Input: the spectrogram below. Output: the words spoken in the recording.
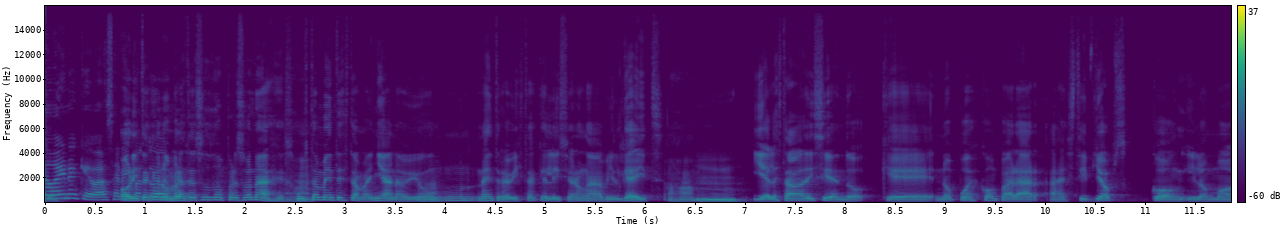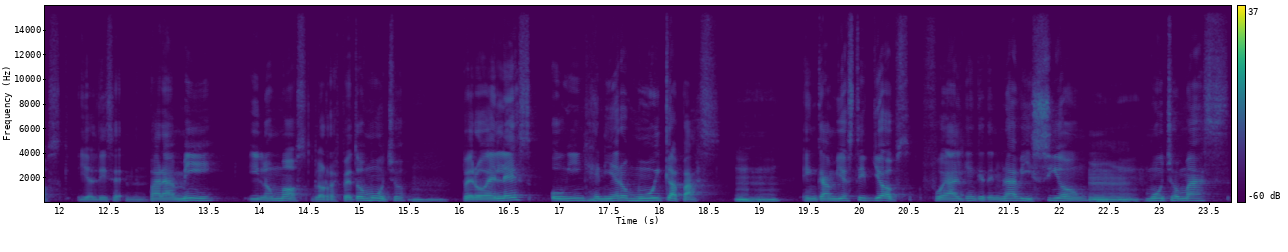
correcto. vaina que va a ser Ahorita que nombraste esos dos personajes, justamente esta mañana vi un- una entrevista que le hicieron a Bill Gates Ajá. Mm. y él estaba diciendo que no puedes comparar a Steve Jobs con Elon Musk. Y él dice, para mí, Elon Musk, lo respeto mucho, pero él es un ingeniero muy capaz. En cambio, Steve Jobs fue alguien que tenía una visión mucho más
